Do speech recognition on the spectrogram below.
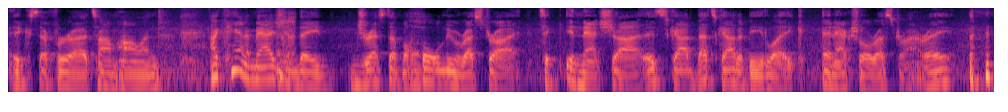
except for uh, Tom Holland. I can't imagine they dressed up a whole new restaurant to, in that shot. It's got that's got to be like an actual restaurant, right?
